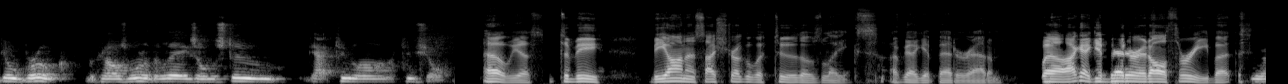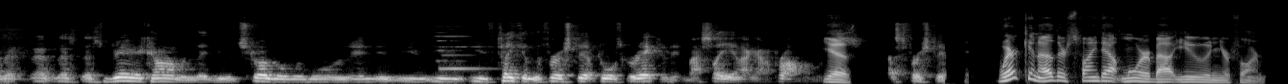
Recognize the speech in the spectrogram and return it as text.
go broke because one of the legs on the stool got too long or too short. Oh yes. To be be honest, I struggle with two of those legs. I've got to get better at them. Well, I got to get better at all three, but that, that, that's that's very common that you would struggle with one, and you you you've taken the first step towards correcting it by saying I got a problem. Yes, that's the first step. Where can others find out more about you and your farm?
